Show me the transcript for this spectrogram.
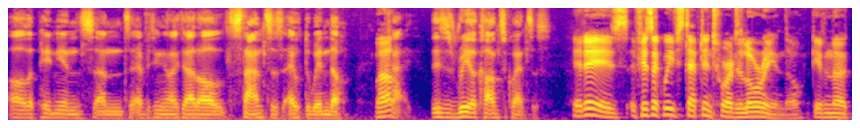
all opinions and everything like that, all stances out the window. Well, this is real consequences. It is. It feels like we've stepped into our DeLorean, though, given the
